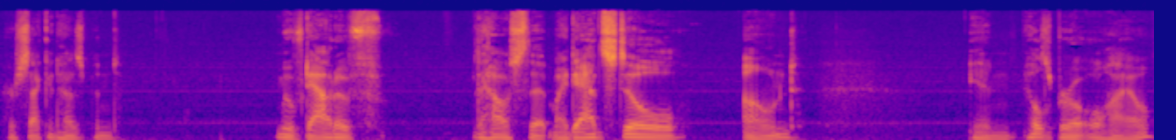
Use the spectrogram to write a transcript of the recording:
her second husband, moved out of the house that my dad still owned in Hillsboro, Ohio.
